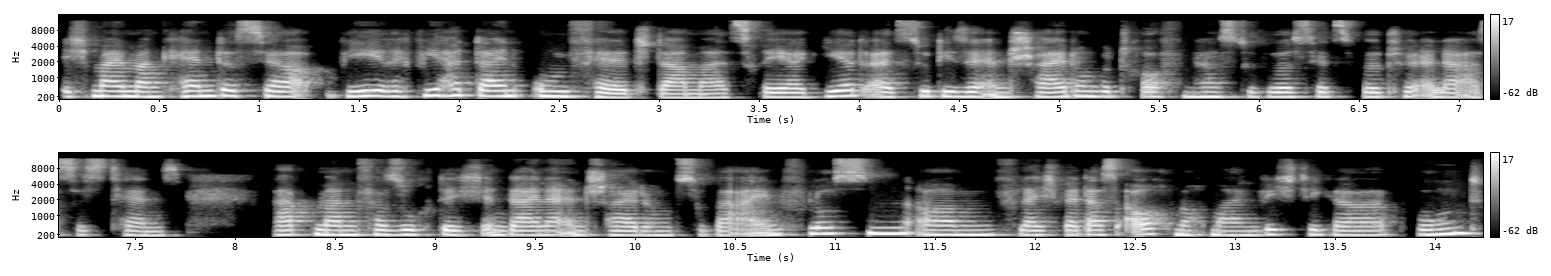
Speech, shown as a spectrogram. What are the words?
Ich meine, man kennt es ja. Wie, wie hat dein Umfeld damals reagiert, als du diese Entscheidung getroffen hast, du wirst jetzt virtuelle Assistenz? Hat man versucht, dich in deiner Entscheidung zu beeinflussen? Ähm, vielleicht wäre das auch nochmal ein wichtiger Punkt,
